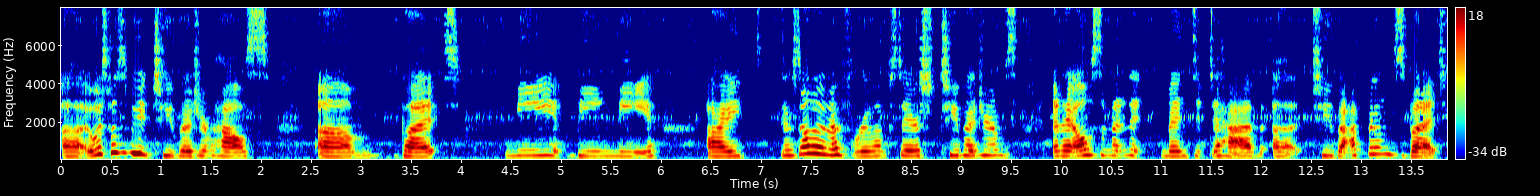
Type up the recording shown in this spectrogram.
uh, it was supposed to be a two bedroom house, um, but me being me, I, there's not enough room upstairs two bedrooms, and I also meant it, meant it to have, uh, two bathrooms, but,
